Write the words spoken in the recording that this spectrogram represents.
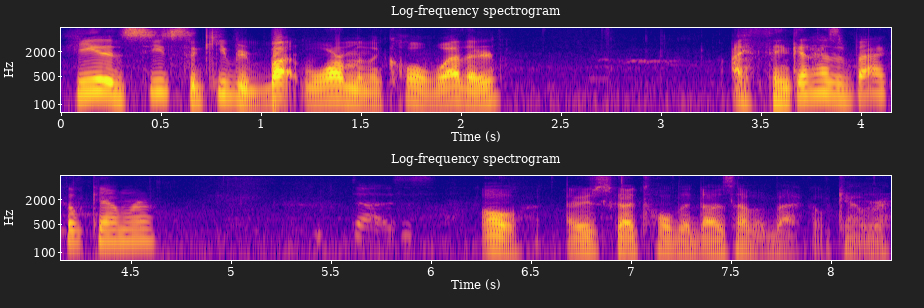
heated seats to keep your butt warm in the cold weather. I think it has a backup camera. It does. Oh, I just got told it does have a backup camera.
